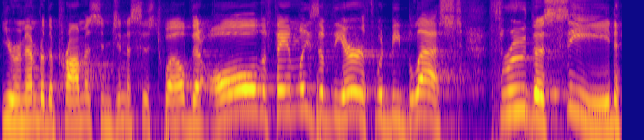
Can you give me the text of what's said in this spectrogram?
You remember the promise in Genesis 12 that all the families of the earth would be blessed through the seed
